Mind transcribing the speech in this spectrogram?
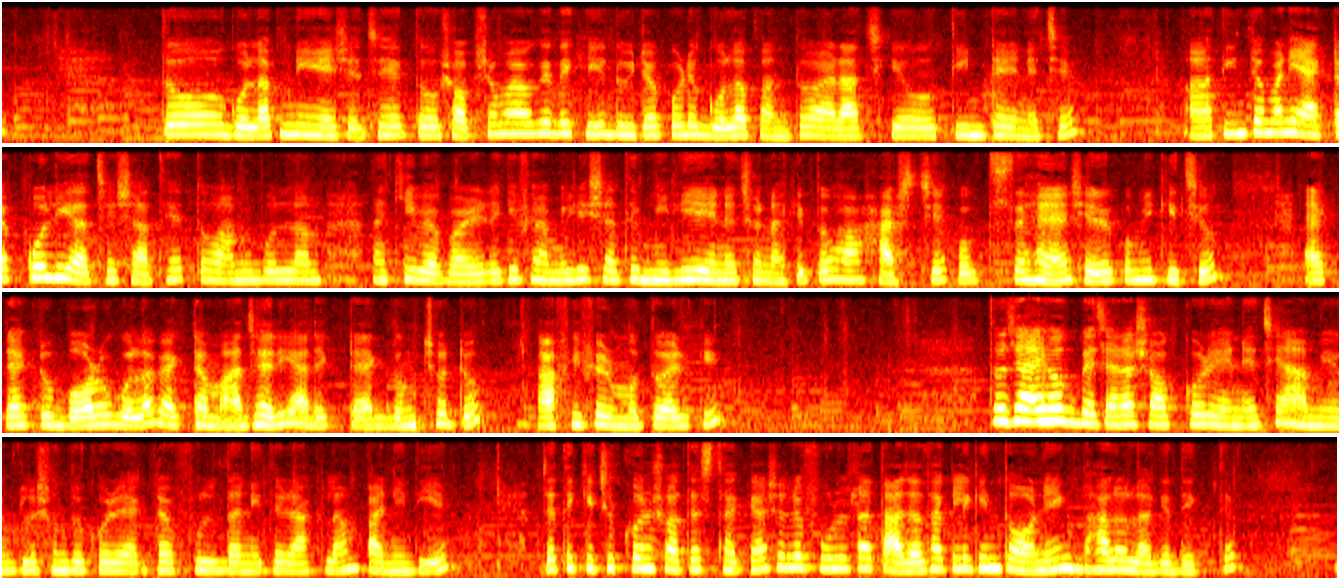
তো গোলাপ নিয়ে এসেছে, তো সবসময় ওকে দেখি দুইটা করে গোলাপ আনতো, আর আজকে ও তিনটা এনেছে। তিনটা মানে একটা কলি আছে সাথে, তো আমি বললাম কি ব্যাপার? এটা কি ফ্যামিলির সাথে মিলিয়ে এনেছো নাকি? তো হাসছে, বলতেছে হ্যাঁ সেরকমই কিছু। একটা একটু বড় গোলাপ, একটা মাঝারি, আর একটা একদম ছোট, আফিফের মতো আর কি। তো যাই হোক, বেচারা শখ করে এনেছে। আমি ওগুলো সুন্দর করে একটা ফুলদানিতে রাখলাম পানি দিয়ে, যাতে কিছুক্ষণ সতেজ থাকে। আসলে ফুলটা তাজা থাকলে কিন্তু অনেক ভালো লাগে দেখতে।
